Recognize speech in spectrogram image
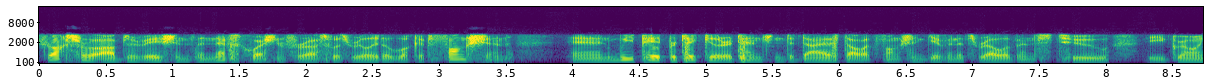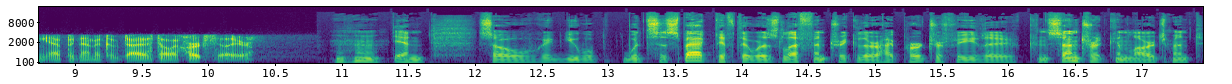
structural observations, the next question for us was really to look at function. And we paid particular attention to diastolic function given its relevance to the growing epidemic of diastolic heart failure. Mm-hmm. And so you would suspect if there was left ventricular hypertrophy, the concentric enlargement,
